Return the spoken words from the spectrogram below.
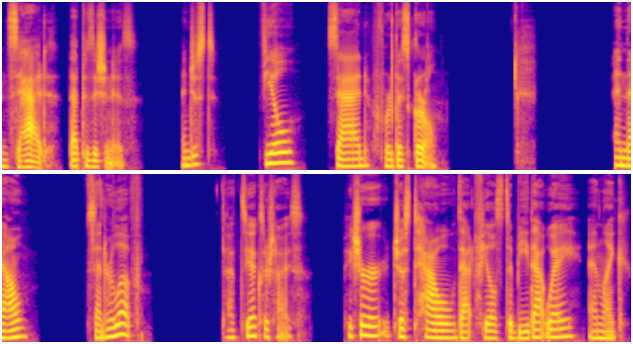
and sad that position is. And just feel sad for this girl. And now send her love. That's the exercise. Picture just how that feels to be that way. And like,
